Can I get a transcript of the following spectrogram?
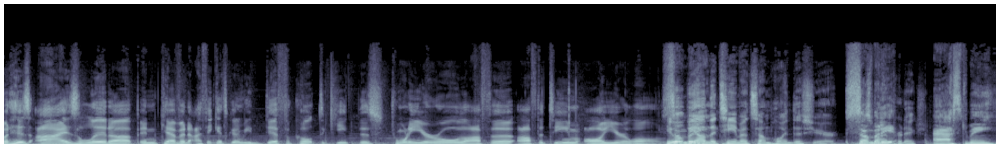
But his eyes lit up, and Kevin, I think it's going to be difficult to keep this 20 year old off the off the team all year long. He will Somebody- be on the team at some point this year. Somebody prediction. asked me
